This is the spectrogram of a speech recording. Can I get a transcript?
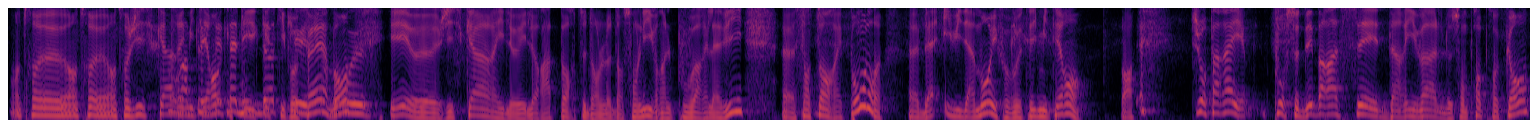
entre, entre, entre Giscard et Mitterrand, qu'est-ce qu'il faut faire? Bon, Et euh, Giscard, il, il, le rapporte dans, le, dans son livre hein, Le pouvoir et la vie, euh, s'entend répondre euh, ben, évidemment, il faut voter Mitterrand. Toujours pareil, pour se débarrasser d'un rival de son propre camp,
